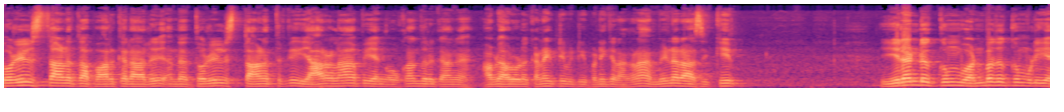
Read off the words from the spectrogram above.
தொழில் ஸ்தானத்தை பார்க்குறாரு. அந்த தொழில் ஸ்தானத்துக்கு யாரெல்லாம் இப்போ அங்கே உட்காந்துருக்காங்க அப்படி அவரோட கனெக்டிவிட்டி பண்ணிக்கிறாங்கன்னா மீனராசிக்கு இரண்டுக்கும் ஒன்பதுக்கும் உடைய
